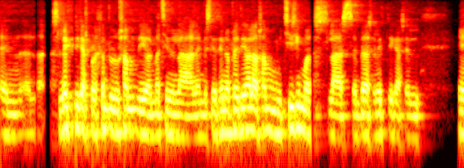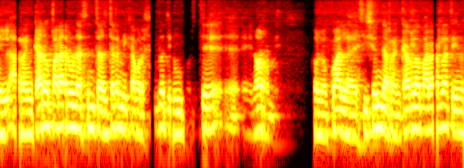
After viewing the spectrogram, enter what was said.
en, las eléctricas, por ejemplo, usan, digo, el machine, la, investigación operativa la usan muchísimo las, empresas eléctricas. El, arrancar o parar una central térmica, por ejemplo, tiene un coste eh, enorme. Con lo cual, la decisión de arrancarla o pararla tiene,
